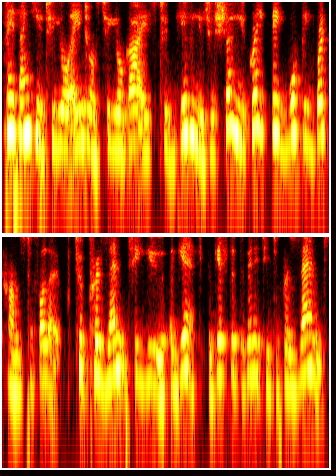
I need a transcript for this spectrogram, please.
say thank you to your angels, to your guides, to give you, to show you great big whopping breadcrumbs to follow, to present to you a gift, the gift of divinity, to present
